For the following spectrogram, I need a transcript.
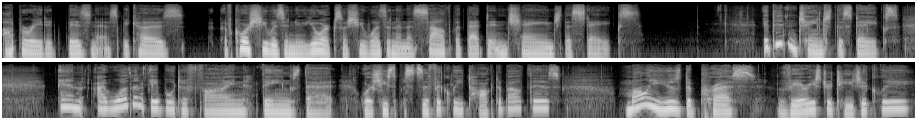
operated business? Because of course she was in New York, so she wasn't in the South, but that didn't change the stakes. It didn't change the stakes. And I wasn't able to find things that where she specifically talked about this. Mollie used the press very strategically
